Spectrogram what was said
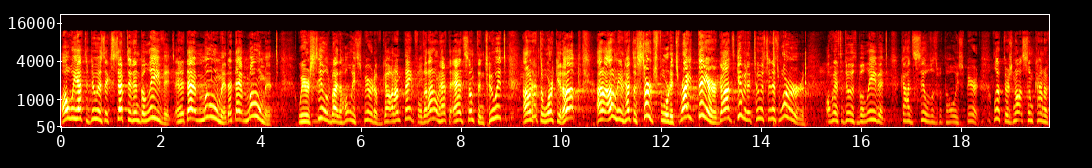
All we have to do is accept it and believe it. And at that moment, at that moment, we are sealed by the Holy Spirit of God. I'm thankful that I don't have to add something to it. I don't have to work it up. I don't, I don't even have to search for it. It's right there. God's given it to us in His Word. All we have to do is believe it. God seals us with the Holy Spirit. Look, there's not some kind of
